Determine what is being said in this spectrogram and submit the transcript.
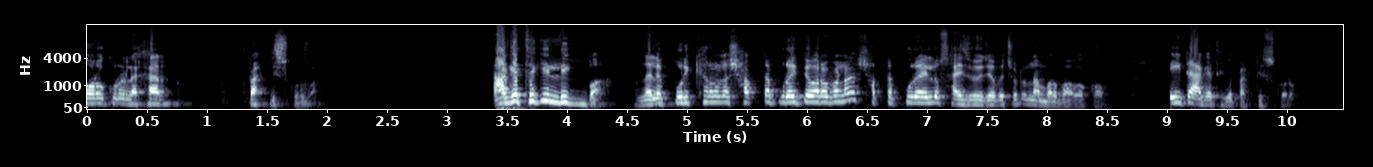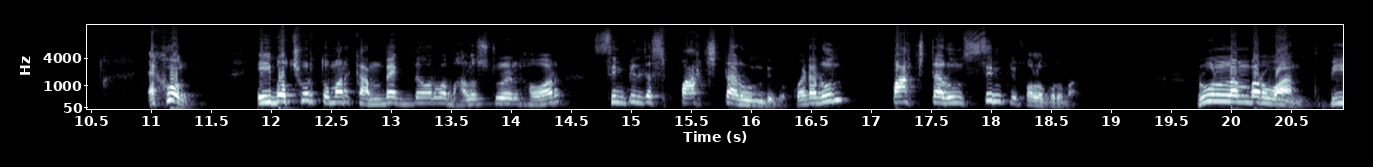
বড় করে লেখার প্র্যাকটিস করবা। আগে থেকে লিখবা, নাহলে পরীক্ষার হলে সাতটা পুরাইতে পারবে না, সাতটা পুরাইলেও সাইজ হয়ে যাবে, ছোট নাম্বার পাবা কম। এইটা আগে থেকে প্র্যাকটিস করো। এখন, এই বছর তোমার কামব্যাক দেওয়ার বা ভালো স্টুডেন্ট হওয়ার সিম্পল জাস্ট পাঁচটা রুল দিব। কয়টা রুল পাঁচটা রুল সিম্পলি ফলো করবা। Rule number one be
